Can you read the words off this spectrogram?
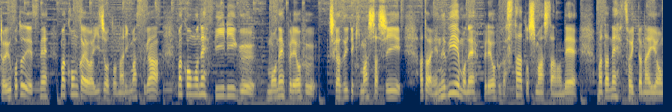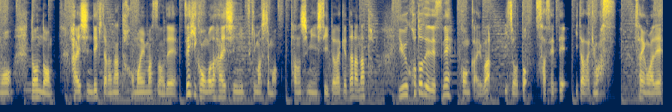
ということでですね、まあ、今回は以上となりますが、まあ、今後ね B リーグもねプレーオフ近づいてきましたしあとは NBA もねプレーオフがスタートしましたのでまたねそういった内容もどんどん配信できたらなと思いますのでぜひ今後の配信につきましても楽しみにしていただけたらなということでですね今回は以上とさせていただきます。最後まで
